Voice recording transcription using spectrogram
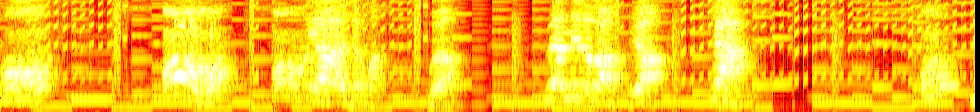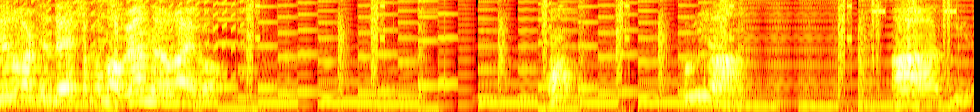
어어? 어 어? 어? 야 잠깐만 뭐야 왜 안 내려가 야 야! 어? 내려갈 텐데 잠깐만 왜 안 내려가 이거 어? 돌리잖아 아 돌리네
